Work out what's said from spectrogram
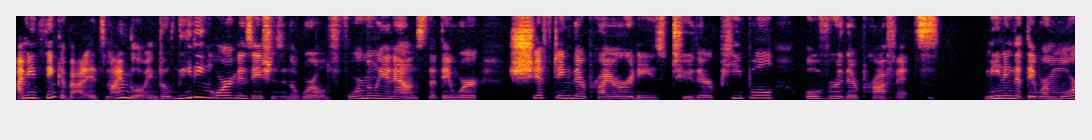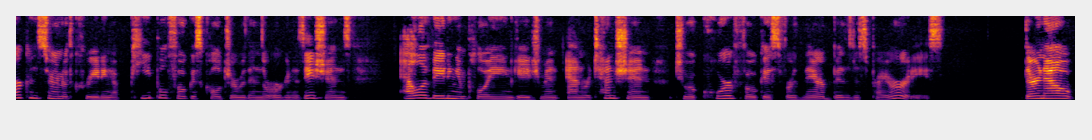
I mean, think about it. It's mind blowing. The leading organizations in the world formally announced that they were shifting their priorities to their people over their profits, meaning that they were more concerned with creating a people focused culture within their organizations, elevating employee engagement and retention to a core focus for their business priorities. There are now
